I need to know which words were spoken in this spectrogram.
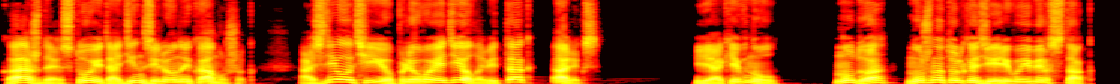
Каждая стоит один зеленый камушек, а сделать ее плевое дело, ведь так, Алекс? Я кивнул. Ну да, нужно только дерево и верстак.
